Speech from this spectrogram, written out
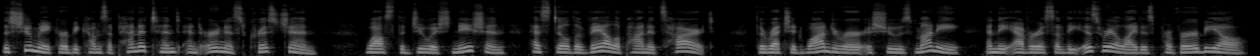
The shoemaker becomes a penitent and earnest Christian, whilst the Jewish nation has still the veil upon its heart, the wretched wanderer eschews money, and the avarice of the Israelite is proverbial.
